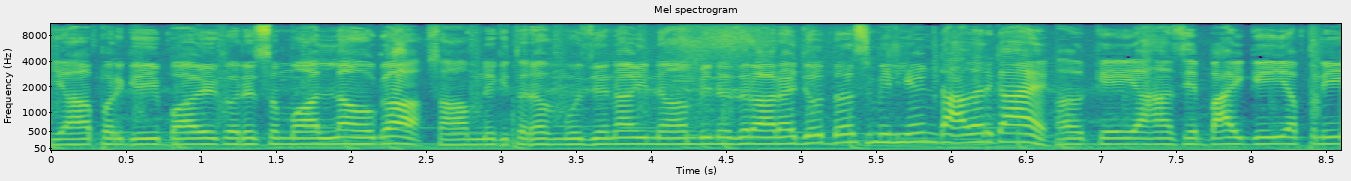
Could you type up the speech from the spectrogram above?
यहाँ पर गई बाइक और संभालना होगा। सामने की तरफ़ मुझे ना इनाम भी नज़र आ रहा है, जो दस मिलियन डॉलर का है। ओके, यहाँ से बाइक गई अपनी।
